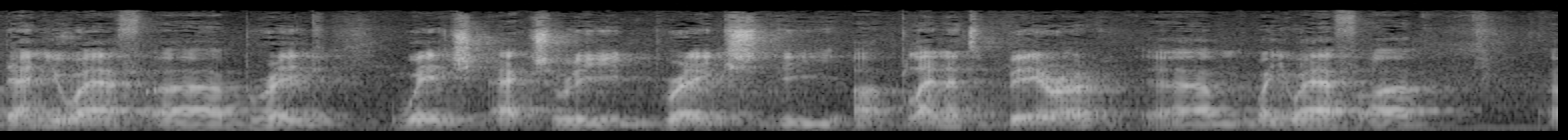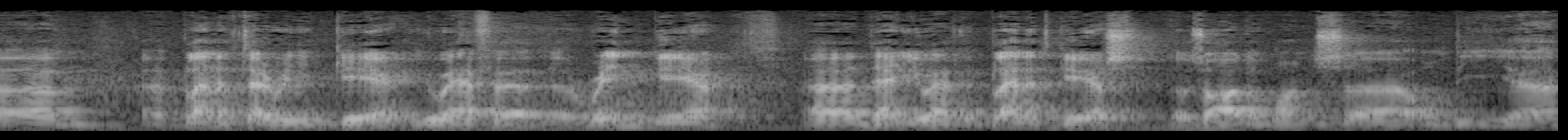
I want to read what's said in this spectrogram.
then you have a brake which actually brakes the uh, planet bearer. Um, when you have uh, um, a planetary gear, you have a, a ring gear, Uh, then you have the planet gears. Those are the ones uh, on the uh,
